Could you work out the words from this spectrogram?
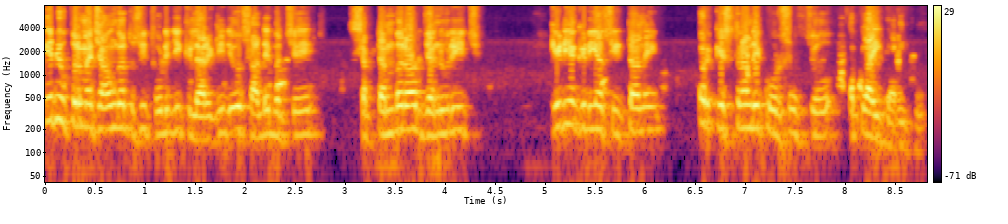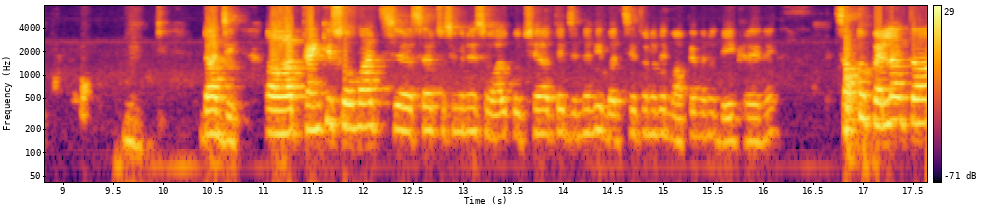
ਇਹਦੇ ਉੱਪਰ ਮੈਂ ਚਾਹੂੰਗਾ ਤੁਸੀਂ ਥੋੜੀ ਜਿਹੀ ਕਲੈਰਿਟੀ ਦਿਓ? ਸਾਡੇ ਬੱਚੇ ਸਪਟੰਬਰ ਔਰ ਜਨਵਰੀ ਚ ਕਿਹੜੀਆਂ ਕਿਹੜੀਆਂ ਸੀਟਾਂ ਨੇ ਔਰ ਕਿਸ ਤਰ੍ਹਾਂ ਦੇ ਕੋਰਸਸ ਚੋਂ ਅਪਲਾਈ ਕਰਨ done thank you so much sir ਤੁਸੀਂ ਮੈਨੂੰ ਸਵਾਲ ਪੁੱਛਿਆ ਤੇ ਜਿੰਨੇ ਵੀ ਬੱਚੇ ਤੇ ਉਹਨਾਂ ਦੇ ਮਾਪੇ ਮੈਨੂੰ ਦੇਖ ਰਹੇ ਨੇ, ਸਭ ਤੋਂ ਪਹਿਲਾਂ ਤਾਂ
